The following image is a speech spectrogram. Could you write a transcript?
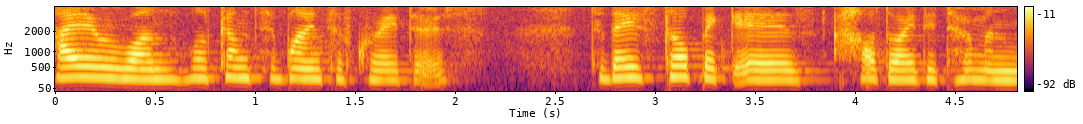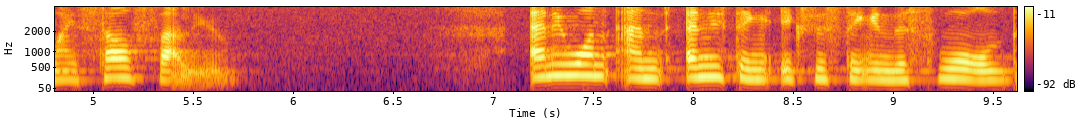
Hi everyone, welcome to Minds of Creators. Today's topic is how do I determine my self value? Anyone and anything existing in this world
